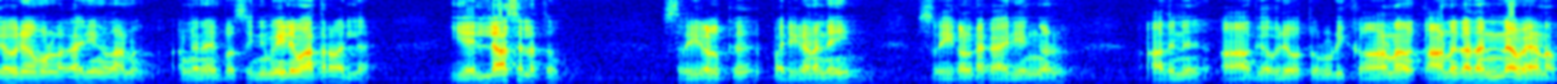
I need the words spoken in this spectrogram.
ഗൗരവമുള്ള കാര്യങ്ങളാണ്. അങ്ങനെ ഇപ്പോൾ സിനിമയിൽ മാത്രമല്ല എല്ലാ സ്ഥലത്തും സ്ത്രീകൾക്ക് പരിഗണനയും സ്ത്രീകളുടെ കാര്യങ്ങൾ അതിന് ആ ഗൗരവത്തോടുകൂടി കാണാ കാണുക തന്നെ വേണം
